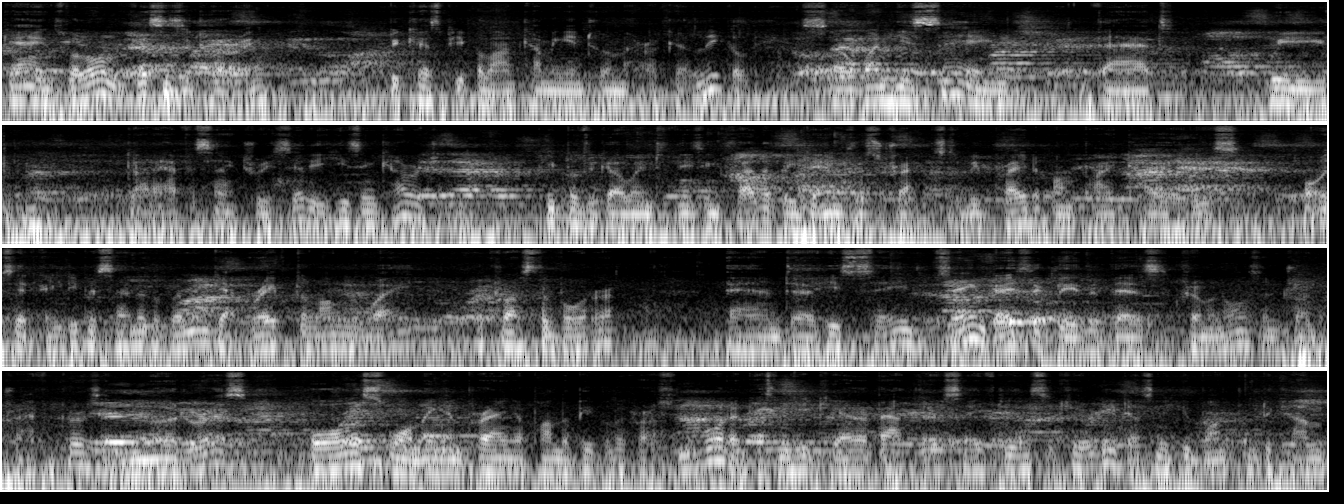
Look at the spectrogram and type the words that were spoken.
gangs. Well, all of this is occurring because people aren't coming into America legally. So when he's saying that we got to have a sanctuary city, he's encouraging people to go into these incredibly dangerous tracks to be preyed upon by coyotes. What was it? 80% of the women get raped along the way across the border. And uh, he's saying, saying basically that there's criminals and drug traffickers and murderers all are swarming and preying upon the people across the border. Doesn't he care about their safety and security? Doesn't he want them to come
